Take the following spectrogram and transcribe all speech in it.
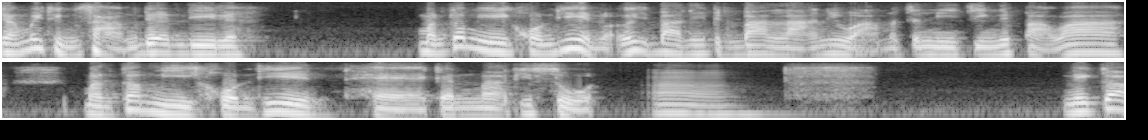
ยังไม่ถึงสามเดือนดีเลย มันก็มีคนที่เห็นว่าเอ้ยบ้านนี้เป็นบ้านล้างนี่หว่า มันจะมีจริงหรือเปล่าว่า มันก็มีคนที่แห่กันมาพิสูจน์เออนี่ก็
